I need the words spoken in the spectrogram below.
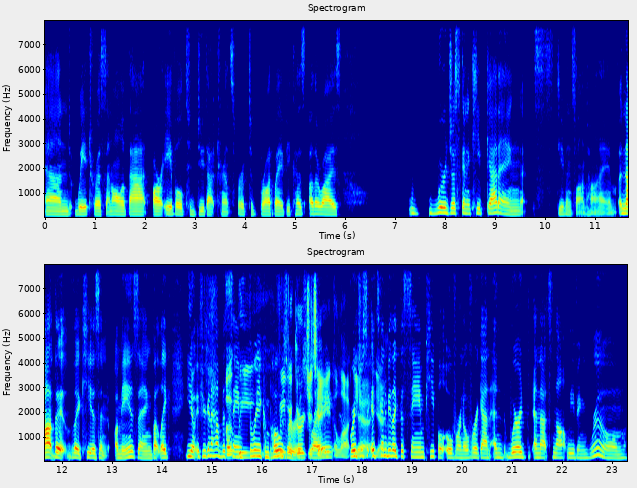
and Waitress and all of that are able to do that transfer to Broadway because otherwise we're just going to keep getting Stephen Sondheim. Not that like he isn't amazing, but like, you know, if you're going to have the But same we three we composers, regurgitate right? a lot. We're just Yeah, it's going to be like the same people over and over again and we're and that's not leaving room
